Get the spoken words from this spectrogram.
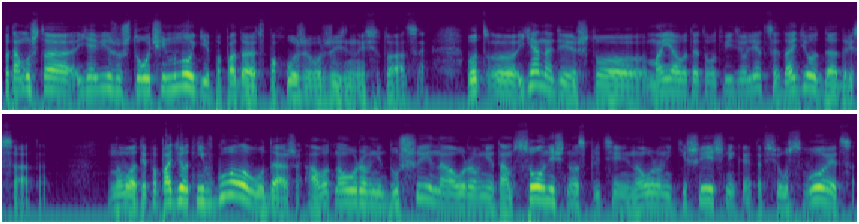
потому что я вижу, что очень многие попадают в похожие вот жизненные ситуации. Вот э, я надеюсь, что моя вот эта вот видеолекция дойдет до адресата. Ну вот, и попадет не в голову даже, а вот на уровне души, на уровне там солнечного сплетения, на уровне кишечника это все усвоится.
